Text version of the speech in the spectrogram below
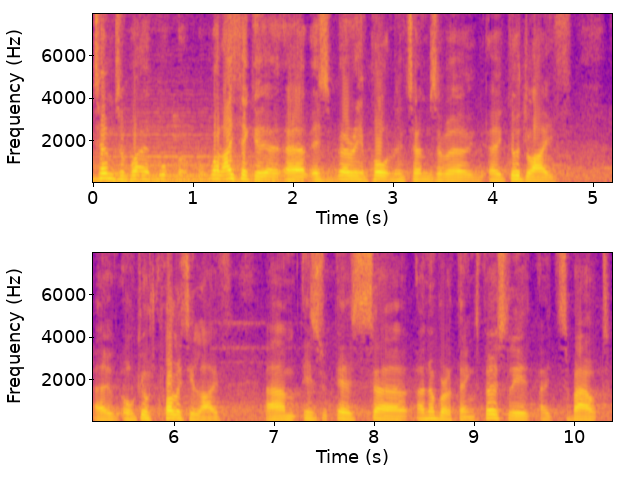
in terms of what, what I think uh, uh, is very important in terms of a, a good life uh, or good quality life um, is, is uh, a number of things. Firstly, it's about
